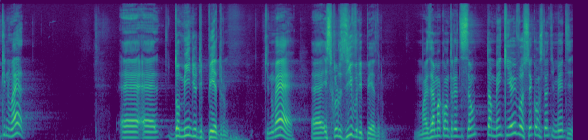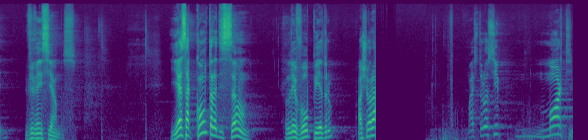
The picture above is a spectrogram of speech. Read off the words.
que não é, é, é domínio de Pedro, que não é, é exclusivo de Pedro, mas é uma contradição também que eu e você constantemente vivenciamos. E essa contradição levou Pedro a chorar. Mas trouxe morte.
